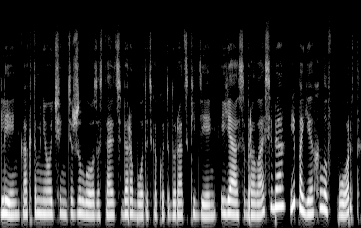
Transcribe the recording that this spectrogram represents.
лень, как-то мне очень тяжело заставить себя работать какой-то дурацкий день. И я собрала себя и поехала в порт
